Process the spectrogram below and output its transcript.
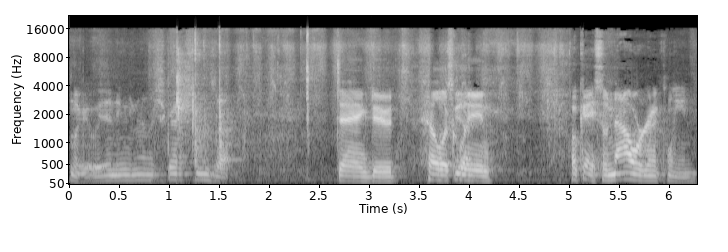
Look, at we didn't even really scratch things up. Dang, dude. Hella Looks good. clean. Okay, so now we're gonna clean.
